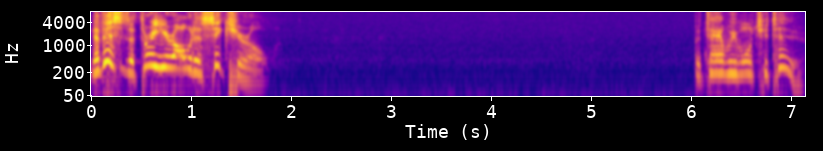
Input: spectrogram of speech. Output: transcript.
Now, this is a three year old and a six year old. But, Dad, we want you too.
